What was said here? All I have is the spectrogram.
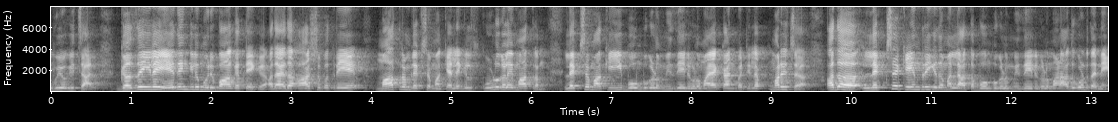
ഉപയോഗിച്ചാൽ ഗസയിലെ ഏതെങ്കിലും ഒരു ഭാഗത്തേക്ക് അതായത് ആശുപത്രിയെ മാത്രം ലക്ഷ്യമാക്കി അല്ലെങ്കിൽ സ്കൂളുകളെ മാത്രം ലക്ഷ്യമാക്കി ഈ ബോംബുകളും മിസൈലുകളും അയക്കാൻ പറ്റില്ല മറിച്ച് അത് ലക്ഷ്യ കേന്ദ്രീകൃതമല്ലാത്ത ബോംബുകളും മിസൈലുകളുമാണ്. അതുകൊണ്ട് തന്നെ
